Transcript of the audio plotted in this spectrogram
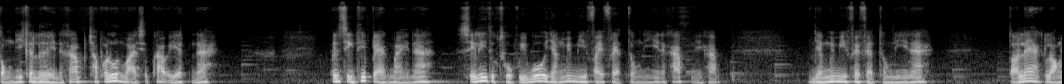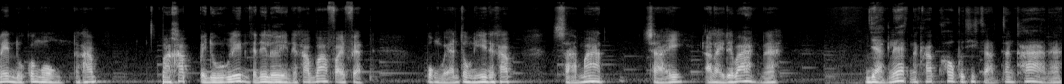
ตรงนี้กันเลยนะครับเฉพาะรุ่น Y 1 9 s นะ เป็นสิ่งที่แปลกใหม่นะ ซีรีส์ถูกๆ vivo ยังไม่มีไฟแฟลชตรงนี้นะครับนี่ครับ ยังไม่มีไฟแฟลชตรงนี้นะ ตอนแรกลองเล่นดูก็งงนะครับ มาครับไปดูเล่นกันได้เลยนะครับ ว่าไฟแฟลชวงแหวนตรงนี้นะครับ สามารถใช้อะไรได้บ้างนะ อย่างแรกนะครับเข้าไปที่การตั้งค่านะ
